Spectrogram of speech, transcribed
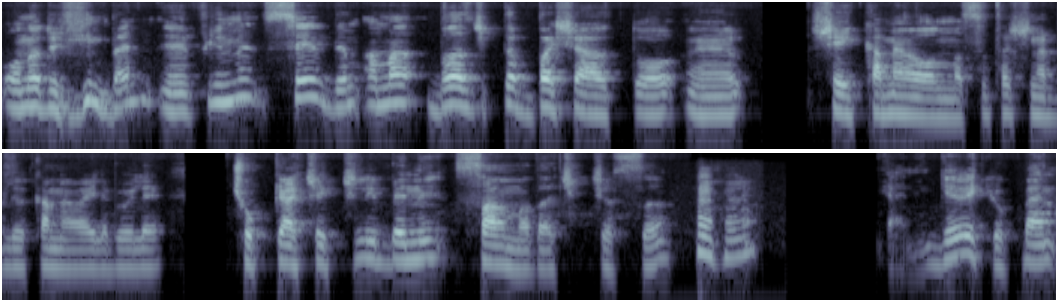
ona döneyim ben. E, filmi sevdim ama birazcık da baş ağrıttı o e, şey kamera olması taşınabilir kamerayla böyle çok gerçekçiliği beni sarmadı açıkçası. Hı hı. Yani gerek yok. Ben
